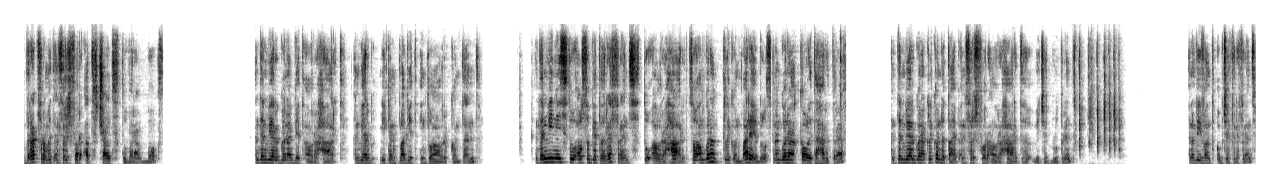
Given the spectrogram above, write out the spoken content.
drag from it and search for add child to wrap box. And then we are gonna get our heart and we are we can plug it into our content. And then we need to also get a reference to our heart. So I'm gonna click on variables and I'm gonna call it a heart ref. And then we are gonna click on the type and search for our heart widget blueprint. And we want object reference.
